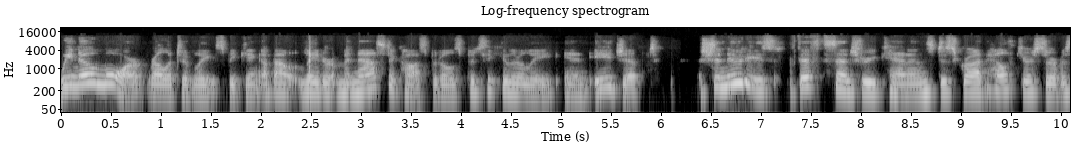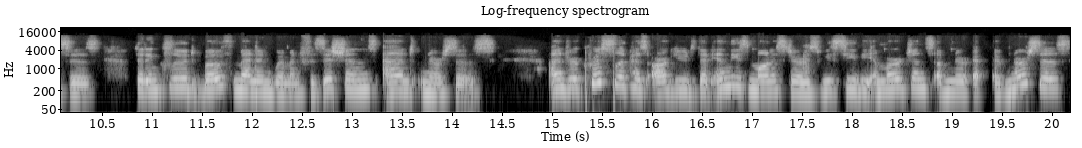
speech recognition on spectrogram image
We know more, relatively speaking, about later monastic hospitals, particularly in Egypt. Shenoute's fifth century canons describe healthcare services that include both men and women physicians and nurses. Andrew Crislip has argued that in these monasteries, we see the emergence of, nur- of, nurses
